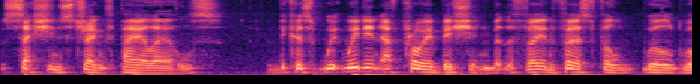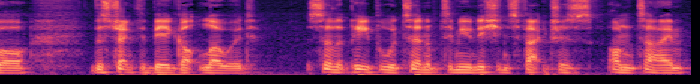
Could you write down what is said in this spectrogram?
session strength pale ales because we, we didn't have prohibition. But the, in the First World War, the strength of beer got lowered so that people would turn up to munitions factories on time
